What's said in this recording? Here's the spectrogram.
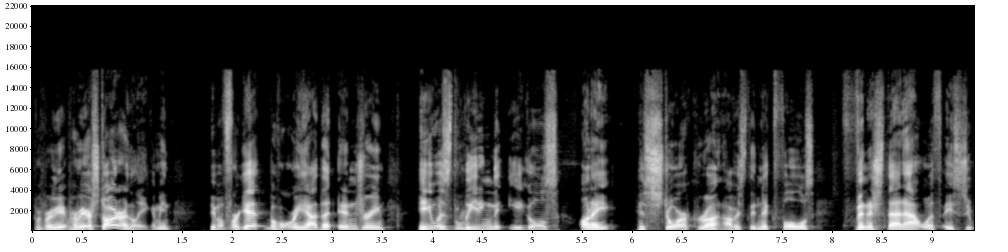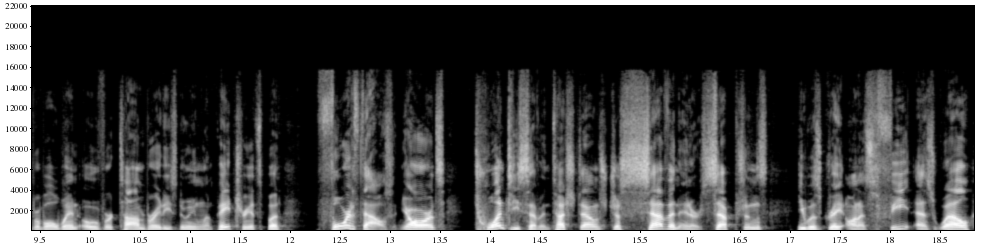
premier, premier starter in the league. I mean, people forget before he had that injury, he was leading the Eagles on a historic run. Obviously, Nick Foles finished that out with a Super Bowl win over Tom Brady's New England Patriots, but 4,000 yards, 27 touchdowns, just seven interceptions. He was great on his feet as well.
